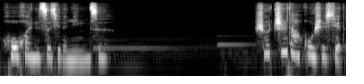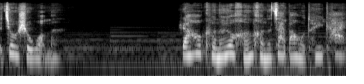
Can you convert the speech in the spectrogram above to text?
呼唤着自己的名字，说：“知道故事写的就是我们。”然后可能又狠狠的再把我推开，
